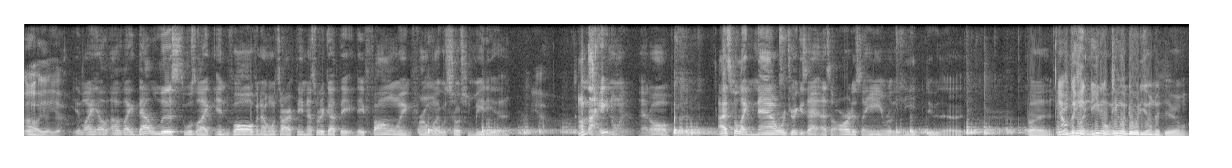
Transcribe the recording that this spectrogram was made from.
Oh yeah, yeah. And like I, I was like that list was like involved in that whole entire thing. That's where they got they they following from like with social media. Yeah. I'm not hating on it at all, but I just feel like now where Drake is at as an artist, like he ain't really need to do that. But I, I mean, he, gonna, he, gonna, he gonna do what he's gonna do.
